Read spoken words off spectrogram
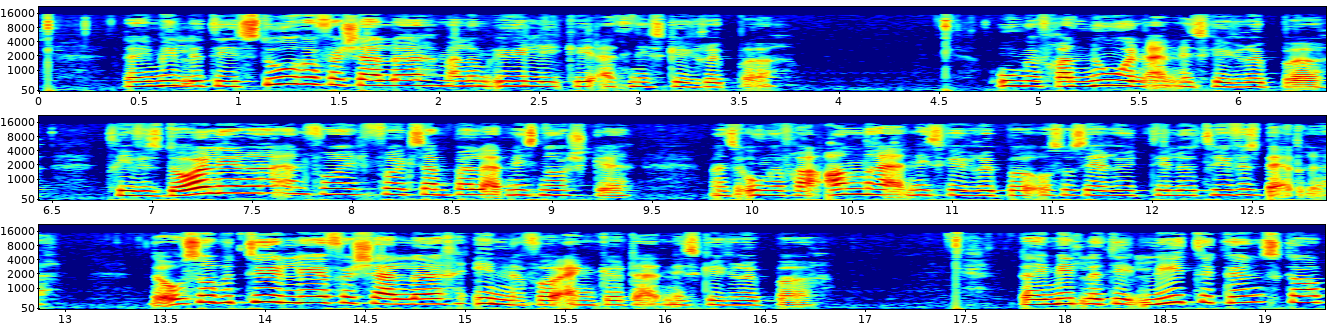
Det er imidlertid store forskjeller mellom ulike etniske grupper. Unge fra noen etniske grupper trives dårligere enn f.eks. etnisk norske, mens unge fra andre etniske grupper også ser ut til å trives bedre. Det er også betydelige forskjeller innenfor enkelte etniske grupper. Det er imidlertid lite kunnskap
